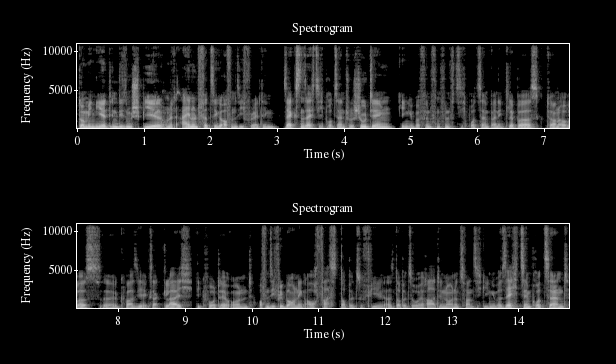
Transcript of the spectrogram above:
dominiert in diesem Spiel. 141er Offensivrating, 66% True Shooting gegenüber 55% bei den Clippers. Turnovers äh, quasi exakt gleich, die Quote und Offensiv-Rebounding auch fast doppelt so viel, also doppelt so hohe Rate, 29 gegenüber 16%.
